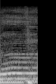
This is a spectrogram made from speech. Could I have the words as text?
久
